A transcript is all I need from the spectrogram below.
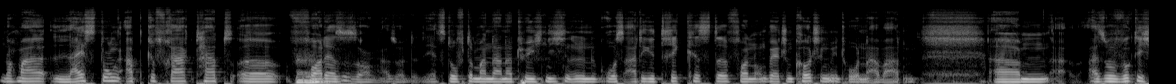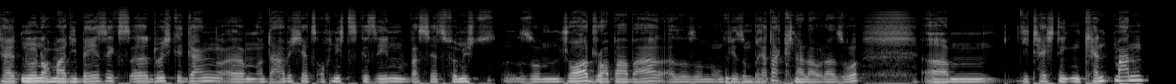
nochmal Leistung abgefragt hat äh, mhm. vor der Saison. Also jetzt durfte man da natürlich nicht eine großartige Trickkiste von irgendwelchen Coaching-Methoden erwarten. Ähm, also wirklich halt nur nochmal die Basics äh, durchgegangen ähm, und da habe ich jetzt auch nichts gesehen, was jetzt für mich so ein Jaw-Dropper war, also so ein, irgendwie so ein Bretterknaller oder so. Ähm, die Techniken kennt man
